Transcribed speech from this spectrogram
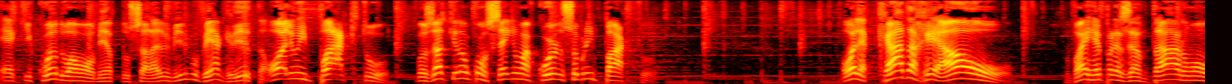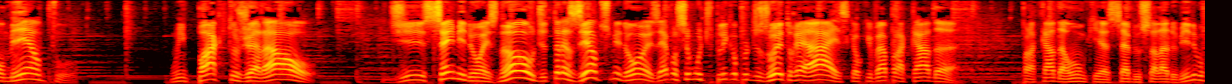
é que quando há um aumento do salário mínimo, vem a grita. Olha o impacto! Gozado que não consegue um acordo sobre o impacto. Olha, cada real vai representar um aumento um impacto geral de 100 milhões, não, de 300 milhões. Aí você multiplica por 18 reais, que é o que vai para cada, para cada um que recebe o salário mínimo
